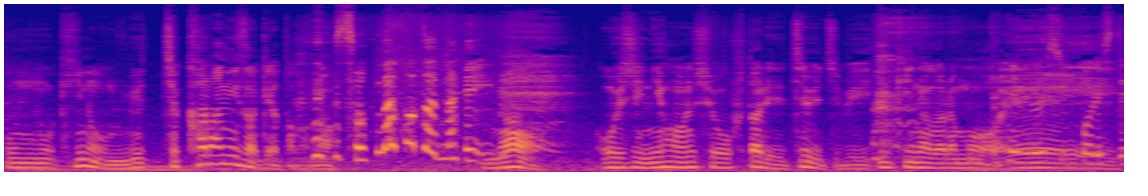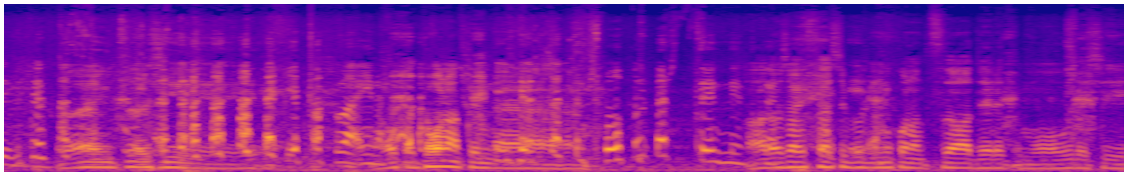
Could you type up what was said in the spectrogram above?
ほんま昨日めっちゃ辛み酒やったもんな。う んそんなことない。なあ美味しい日本酒を二人でちびちび行きながらもう だいぶしっぽりしてる。えー、あいつらしいやばい。などうなってんねん。どうなってんねん私は久しぶりにこのツアー出れてもう嬉しい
